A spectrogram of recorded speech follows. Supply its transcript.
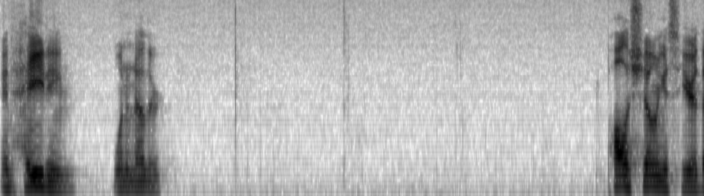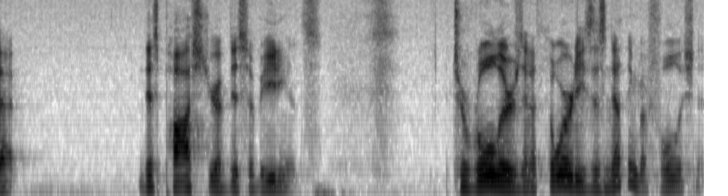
and hating one another. Paul is showing us here that this posture of disobedience to rulers and authorities is nothing but foolishness,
